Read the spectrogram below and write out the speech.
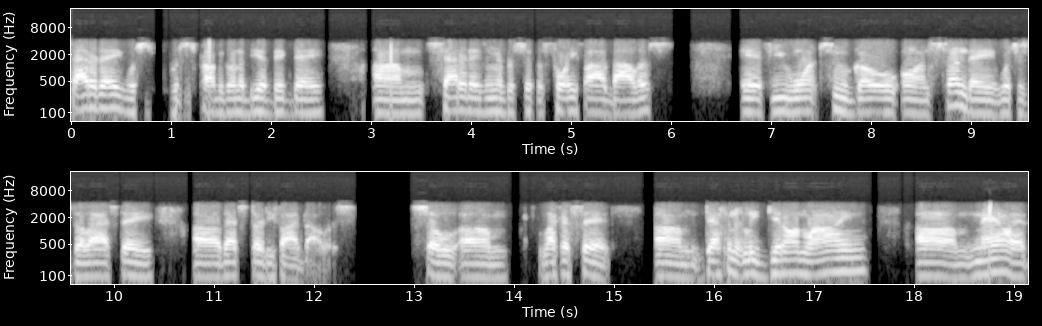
Saturday, which which is probably going to be a big day, um, Saturday's membership is forty five dollars. If you want to go on Sunday, which is the last day, uh, that's thirty five dollars. So, um, like I said, um, definitely get online um, now at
